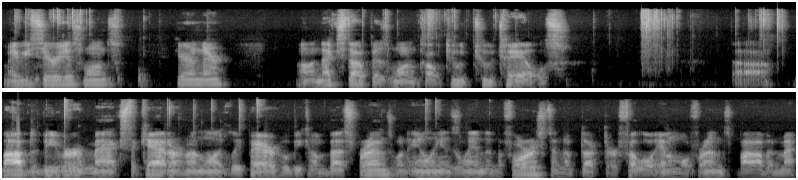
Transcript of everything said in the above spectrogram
maybe serious ones here and there. Uh, next up is one called Two, Two Tails. Uh, Bob the Beaver and Max the Cat are an unlikely pair who become best friends when aliens land in the forest and abduct their fellow animal friends. Bob and Ma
